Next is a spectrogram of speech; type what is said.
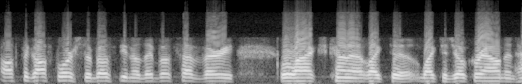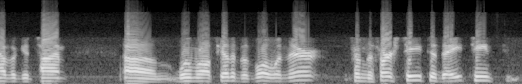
off the golf course. They're both you know they both have very relaxed kind of like to like to joke around and have a good time um, when we're all together. But boy, when they're from the first tee to the 18th, you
